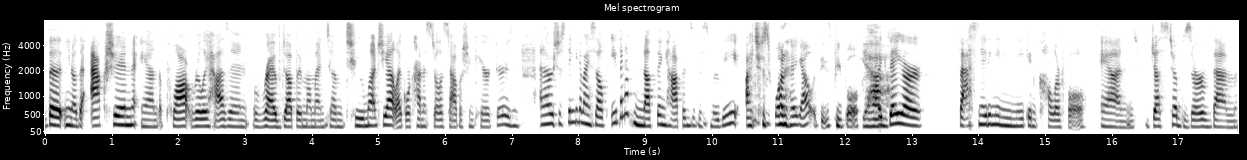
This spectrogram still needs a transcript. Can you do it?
the you know the action and the plot really hasn't revved up in momentum too much yet. Like we're kind of still establishing characters and and I was just thinking to myself, even if nothing happens in this movie, I just want to hang out with these people. Yeah. Like they are fascinating and unique and colorful and just to observe them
